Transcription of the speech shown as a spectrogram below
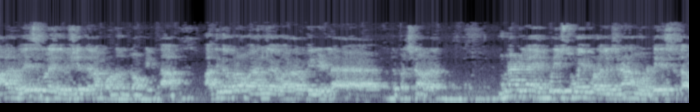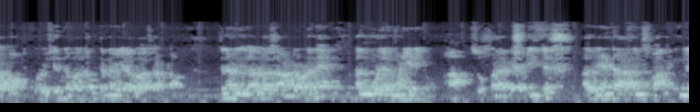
ஆறு வயசுக்குள்ள இந்த விஷயத்தெல்லாம் கொண்டு வந்துட்டோம் அப்படின்னா அதுக்கப்புறம் வரல வர்ற பீரியட்ல இந்த பிரச்சனை வராது. முன்னாடி எல்லாம் எப்படி சுவை பழகுச்சுன்னா நம்ம ஒரு டேஸ்ட் சாப்பிடுவோம் ஒரு விஷயத்த நம்ம திருநெல்வேலி அல்வா சாப்பிட்டோம். திருநெல்வேலி அல்வா சாப்பிட்ட உடனே அது மூளையில மணி அடிக்கும். ஆ சூப்பரா இருக்கு அப்படின்ட்டு அது ஒரு என்டார்பின்ஸ் வாங்க. இங்க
